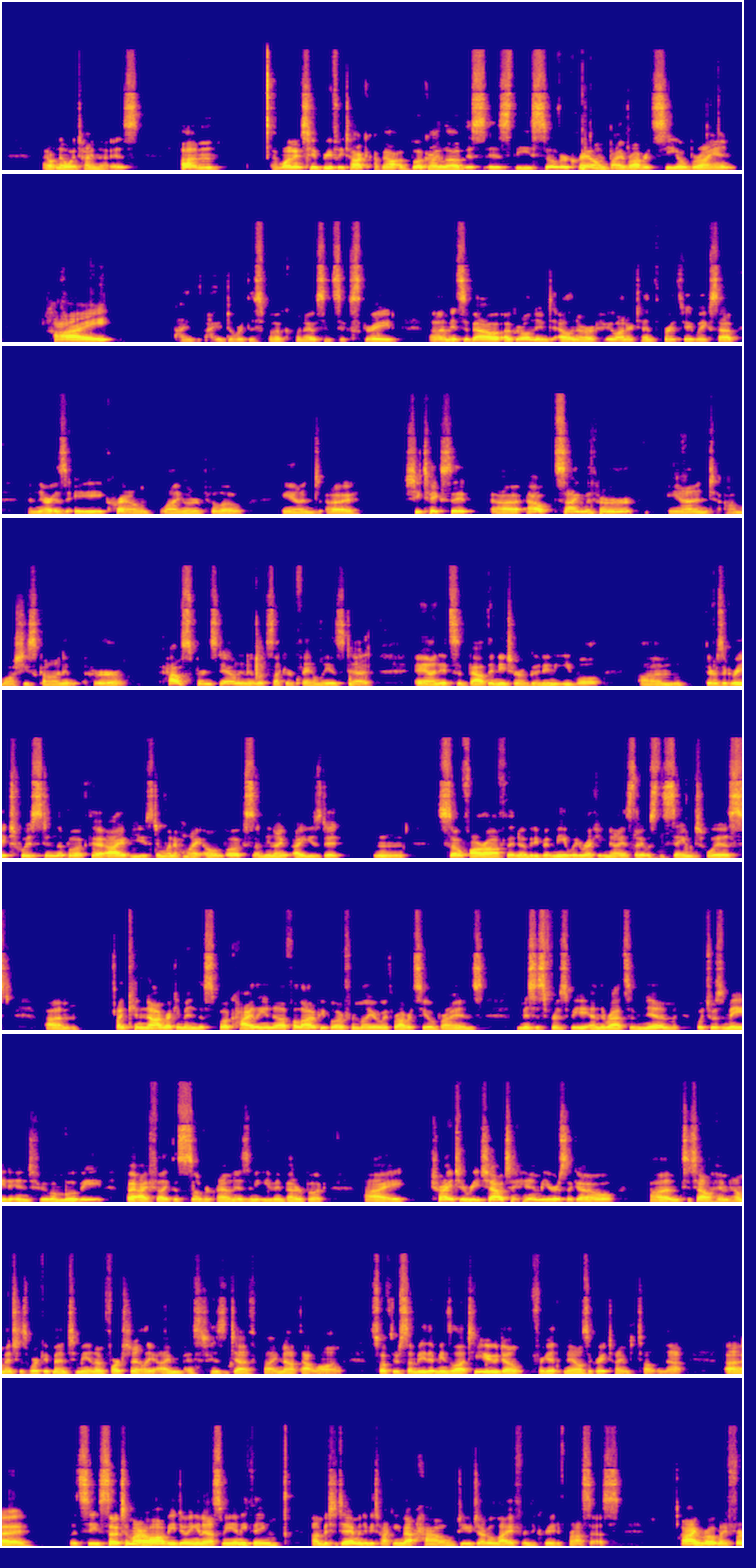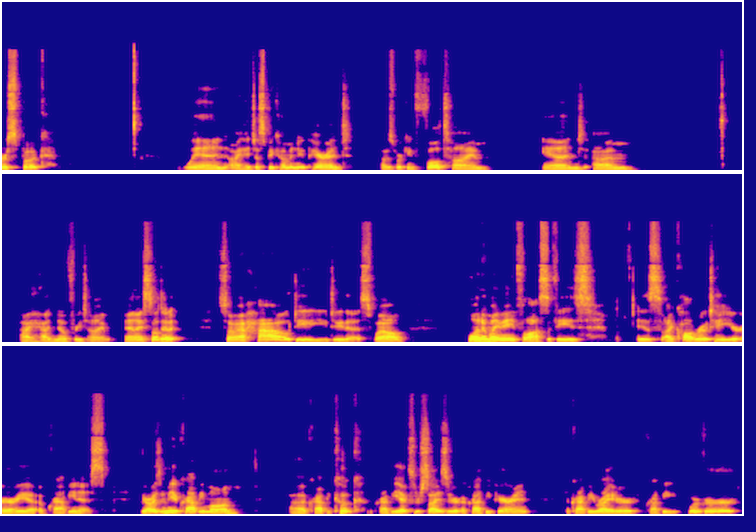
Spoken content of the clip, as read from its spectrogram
I don't know what time that is. Um, I wanted to briefly talk about a book I love. This is The Silver Crown by Robert C. O'Brien. I, I, I adored this book when I was in sixth grade. Um, it's about a girl named Eleanor who on her 10th birthday wakes up and there is a crown lying on her pillow and uh, she takes it uh, outside with her. And um, while she's gone, it, her house burns down, and it looks like her family is dead. And it's about the nature of good and evil. Um, there's a great twist in the book that I've used in one of my own books. I mean, I, I used it mm, so far off that nobody but me would recognize that it was the same twist. Um, I cannot recommend this book highly enough. A lot of people are familiar with Robert C. O'Brien's Mrs. Frisby and the Rats of NIMH, which was made into a movie, but I feel like The Silver Crown is an even better book. I tried to reach out to him years ago um, to tell him how much his work had meant to me, and unfortunately, I missed his death by not that long. So if there's somebody that means a lot to you, don't forget now is a great time to tell them that. Uh, Let's see. So tomorrow I'll be doing an Ask Me Anything, um, but today I'm going to be talking about how do you juggle life and the creative process. I wrote my first book when I had just become a new parent. I was working full time and um, I had no free time, and I still did it. So, how do you do this? Well, one of my main philosophies is I call it rotate your area of crappiness. You're always going to be a crappy mom, a crappy cook, a crappy exerciser, a crappy parent, a crappy writer, crappy worker,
